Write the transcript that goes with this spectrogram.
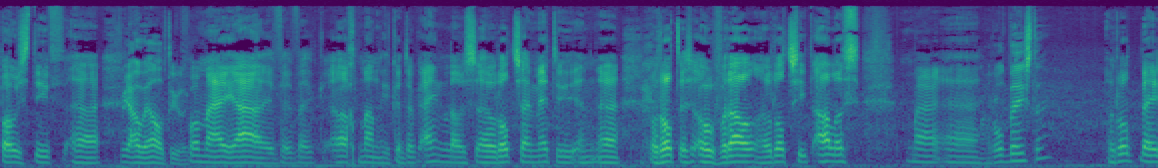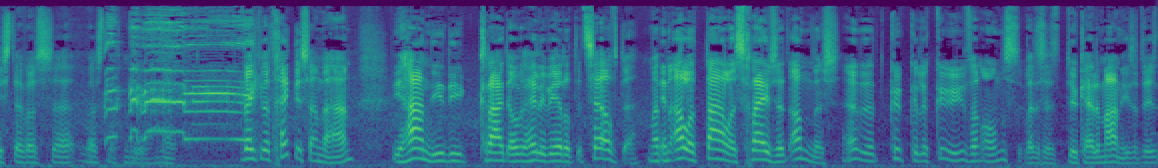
positief. Uh, voor jou wel natuurlijk. Voor mij, ja. Ach man, je kunt ook eindeloos uh, rot zijn met u. En uh, rot is overal, rot ziet alles. Maar, Rotbeesten? Rotbeesten was, was nog nee. Weet je wat gek is aan de haan? Die haan die, die kraait over de hele wereld hetzelfde. Maar in alle talen schrijven ze het anders. He, dat kukeleku van ons, wat is het natuurlijk helemaal niet. Dat is,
